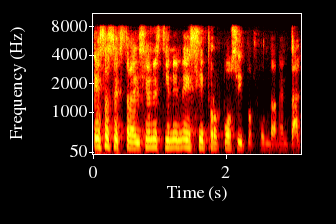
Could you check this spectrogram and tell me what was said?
esas extradiciones tienen ese propósito fundamental,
